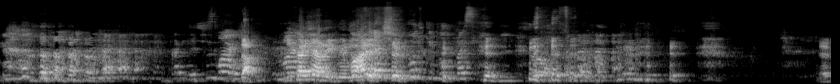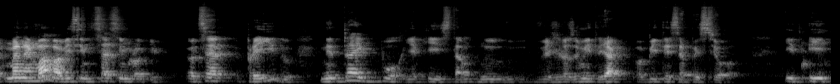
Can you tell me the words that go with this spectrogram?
е, ну, Майже. так, лікарняних немає. Наші будки був последній. Е, мене мама 87 років. Оце приїду, не дай Бог якийсь там, ну ви ж розумієте, як обійтися без цього. І, і,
